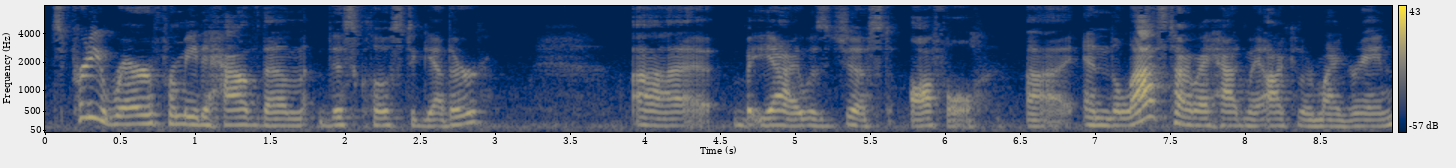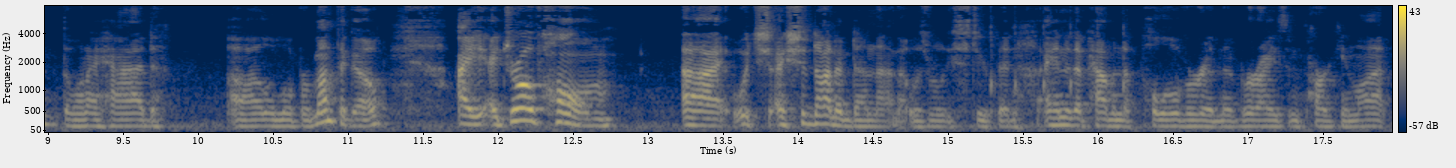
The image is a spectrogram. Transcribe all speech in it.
it's pretty rare for me to have them this close together. Uh, but yeah, it was just awful. Uh, and the last time I had my ocular migraine, the one I had uh, a little over a month ago, I, I drove home, uh, which I should not have done that. That was really stupid. I ended up having to pull over in the Verizon parking lot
